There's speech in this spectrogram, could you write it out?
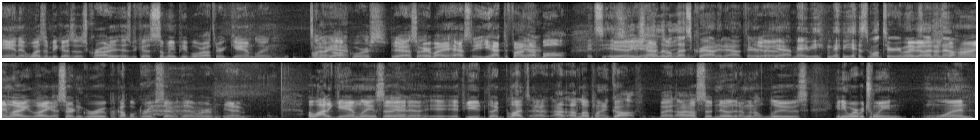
and it wasn't because it was crowded. It's because so many people are out there gambling on Oh, the yeah. golf course. Yeah, so everybody has to. You have to find Yeah. that ball. It's it's Yeah, usually a little to- less crowded out there, but Yeah. maybe maybe some ulterior motives. Maybe I I was don't just know. behind like like a certain group, a couple groups that, that were you know a lot of gambling. So Yeah. you know if you like, lots, I, I love playing golf, but I also know that I'm going to lose anywhere between one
